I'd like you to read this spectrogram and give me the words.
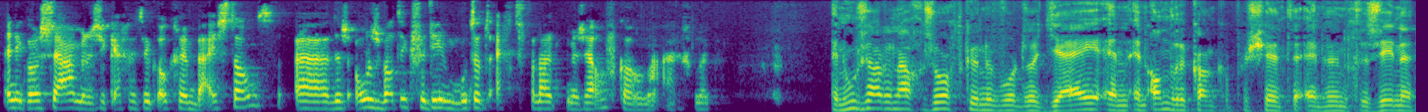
En ik woon samen, dus ik krijg natuurlijk ook geen bijstand. Uh, dus alles wat ik verdien, moet dat echt vanuit mezelf komen eigenlijk. En hoe zou er nou gezorgd kunnen worden dat jij en, en andere kankerpatiënten en hun gezinnen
